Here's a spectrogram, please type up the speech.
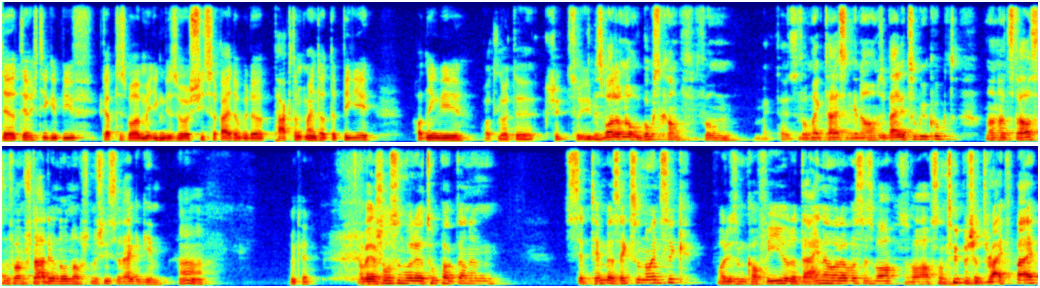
Der, der richtige Beef, ich glaube, das war immer irgendwie so eine Schießerei, da wo der Park dann gemeint hat, der Biggie hat irgendwie... Hat Leute geschickt zu ihm. Es war dann noch ein Boxkampf vom Mike Tyson. Von Mike Tyson, genau. Haben sie beide zugeguckt und dann hat es draußen vor dem Stadion dann noch eine Schießerei gegeben. Ah. Okay. Aber erschossen wurde der Tupac dann im September 96 war das ein Café oder Diner oder was das war. Das war auch so ein typischer Drive-By.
